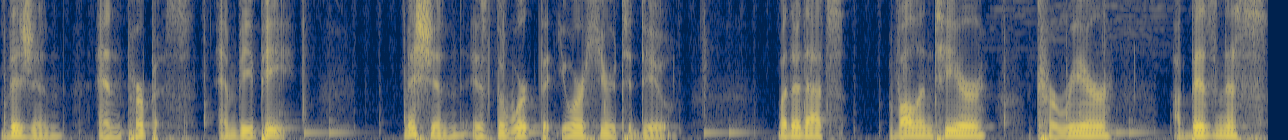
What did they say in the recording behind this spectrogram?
vision, and purpose. MVP. Mission is the work that you're here to do. Whether that's volunteer, career, a business,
